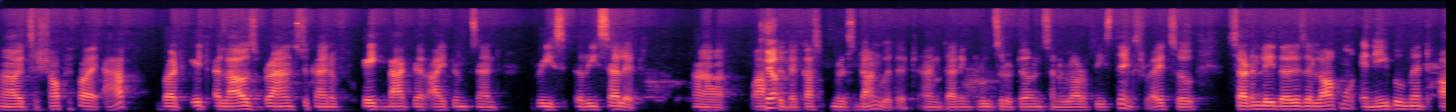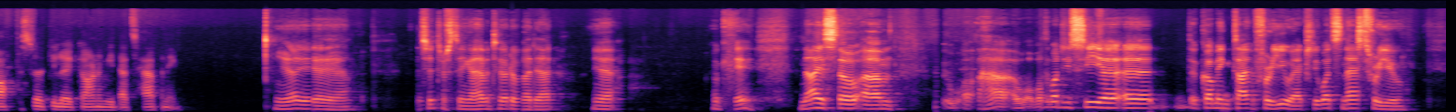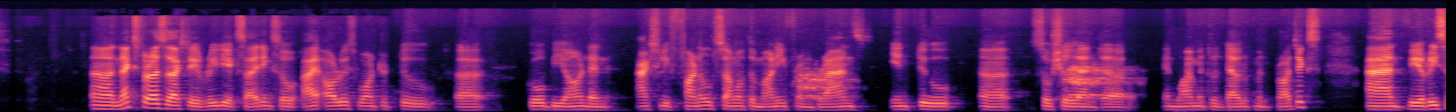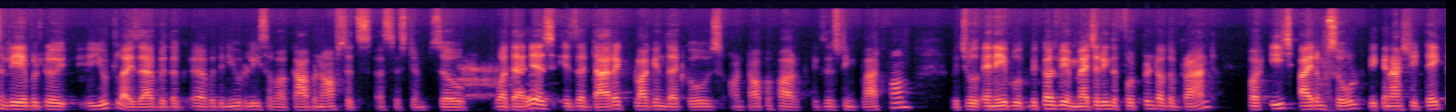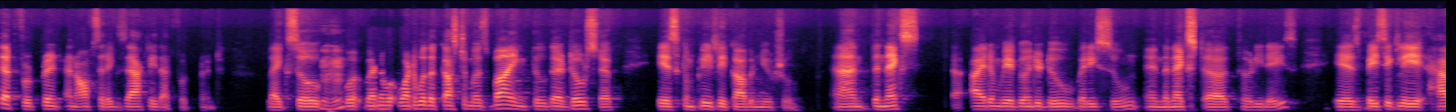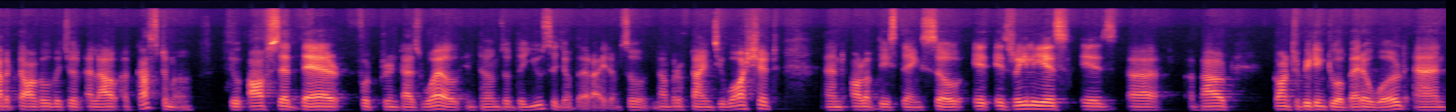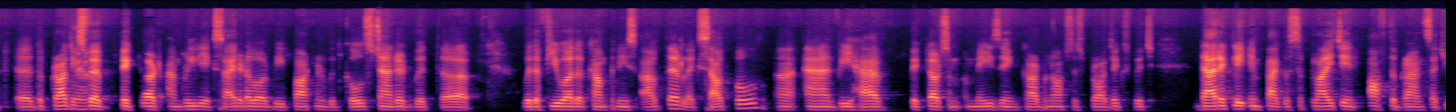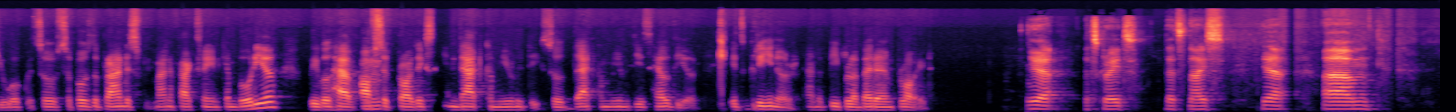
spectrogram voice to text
Uh, it's a Shopify app, but it allows brands to kind of take back their items and res- resell it uh, after the customer is done with it, and that includes returns and a lot of these things, right? So suddenly there is a lot more enablement of the circular economy that's happening. Yeah, yeah, yeah. It's interesting. I haven't heard about that. Yeah. Okay, nice. So, um, how, what, what do you see uh, uh, the coming time for you? Actually, what's next for you? Uh, next for us is actually really exciting. So, I always wanted to uh, go beyond and actually funnel some of the money from brands into uh, social and uh, environmental development projects and we are recently able to utilize that with the uh, with the new release of our carbon offsets uh, system so what that is is a direct plugin that goes on top of our existing platform which will enable because we are measuring the footprint of the brand for each item sold we can actually take that footprint and offset exactly that footprint like so mm-hmm. whenever whatever the customer is buying till their doorstep is completely carbon neutral and the next uh, item we are going to do very soon in the next uh, 30 days is basically have a toggle which will allow a customer to offset their footprint as well in terms of the usage of their item. So number of times you wash it and all of these things. So it, it really is is uh, about contributing to a better world. And uh, the projects yeah. we picked out, I'm really excited about. We partnered with Gold Standard with uh, with a few other companies out there like South Pole, uh, and we have picked out some amazing carbon offsets projects which directly impact the supply chain of the brands that you work with. So suppose the brand is manufacturing in Cambodia, we will have mm-hmm. offset mm-hmm. projects in that community. So that community is healthier, it's greener, and the people are better employed. Yeah, that's great. That's nice. Yeah. Um,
